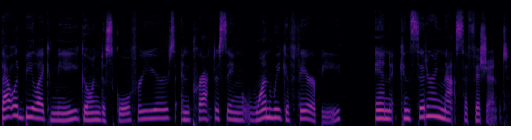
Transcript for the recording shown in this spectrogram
That would be like me going to school for years and practicing one week of therapy and considering that sufficient,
